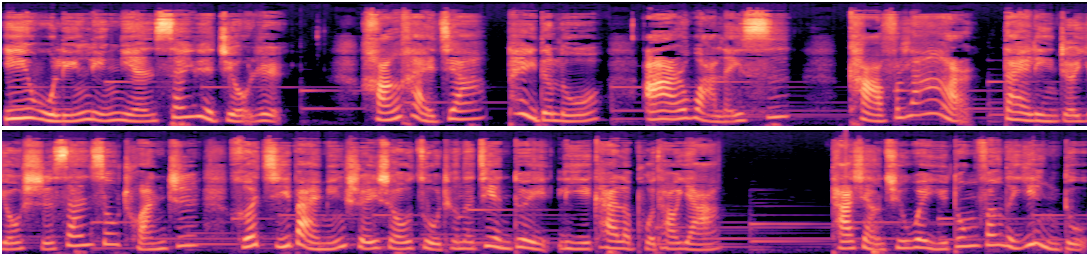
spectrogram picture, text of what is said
一五零零年三月九日，航海家佩德罗·阿尔瓦雷斯·卡夫拉尔带领着由十三艘船只和几百名水手组成的舰队离开了葡萄牙。他想去位于东方的印度。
